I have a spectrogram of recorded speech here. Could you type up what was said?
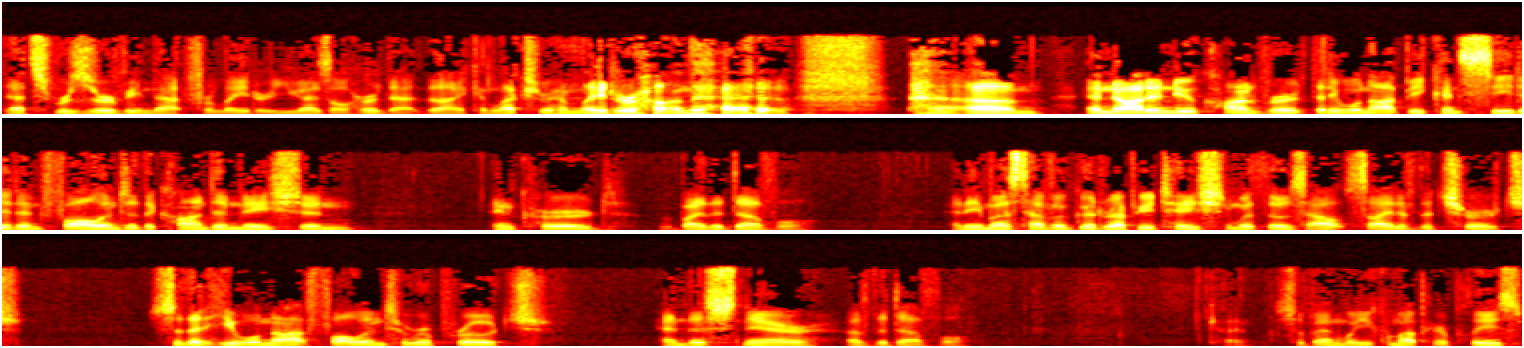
that's reserving that for later. You guys all heard that, that I can lecture him later on that. um, and not a new convert, that he will not be conceited and fall into the condemnation incurred by the devil. And he must have a good reputation with those outside of the church, so that he will not fall into reproach and the snare of the devil. Okay, so Ben, will you come up here, please?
